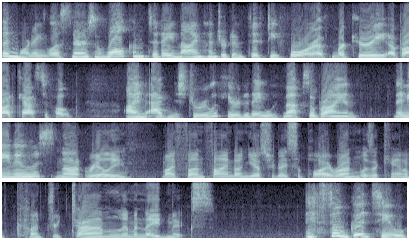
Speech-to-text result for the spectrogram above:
Good morning, listeners, and welcome to day 954 of Mercury, a broadcast of hope. I'm Agnes Drew, here today with Max O'Brien. Any news? Not really. My fun find on yesterday's supply run was a can of Country Time lemonade mix. It's so good, too.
